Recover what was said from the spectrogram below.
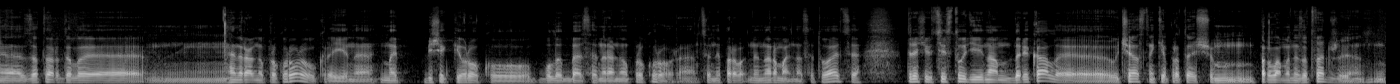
е, затвердили генерального прокурора України. Ми більше як півроку були без генерального прокурора. Це неправ- ненормальна ситуація. До речі, в цій студії нам дорікали е, учасники про те, що парламент не затверджує. Ну,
